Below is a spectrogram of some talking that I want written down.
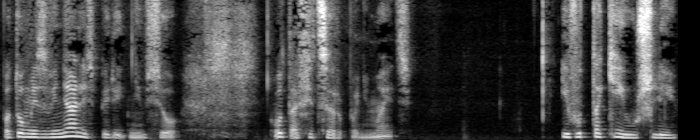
Потом извинялись перед ним, все. Вот офицер, понимаете? И вот такие ушли.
